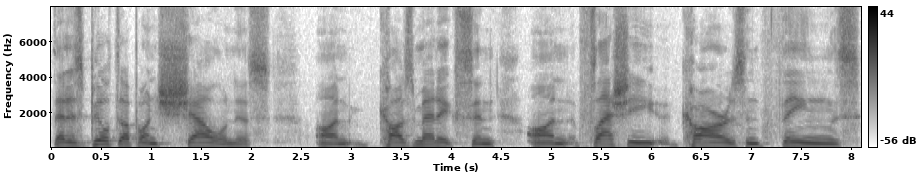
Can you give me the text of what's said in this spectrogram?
that is built up on shallowness, on cosmetics, and on flashy cars and things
